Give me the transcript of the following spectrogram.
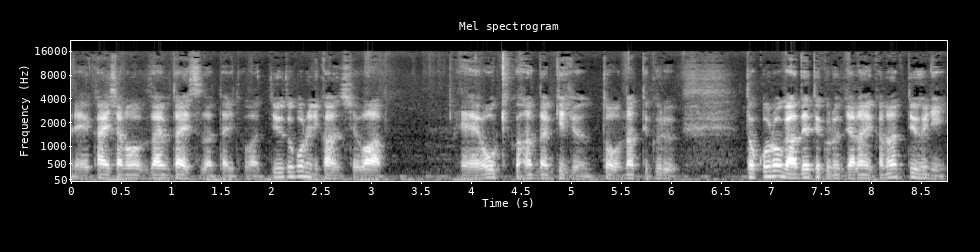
えー、会社の財務体質だったりとかっていうところに関しては、えー、大きく判断基準となってくるところが出てくるんじゃないかなっていうふうに、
